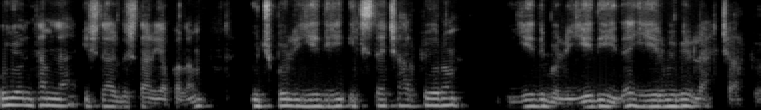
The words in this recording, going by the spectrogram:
Bu yöntemle içler dışlar yapalım. 3 bölü 7'yi x ile çarpıyorum. 7 bölü 7'yi de 21 ile çarpıyorum.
